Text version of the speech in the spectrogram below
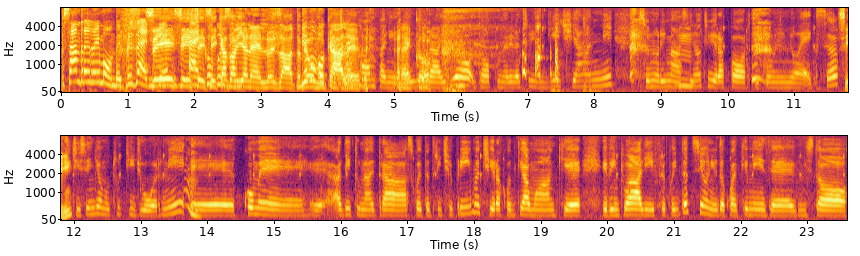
Sandra e Raimondo, hai presente? Sì, sì, sì, Ecco sì, così. Casavianello, esatto. Abbiamo Abbiamo vocale. Company. Ecco. Allora, io dopo una relazione di 10 anni sono rimasta in ottimi rapporti con il mio ex. Sì. Ci sentiamo tutti i giorni e come eh, ha detto un'altra ascoltatrice prima, ci raccontiamo anche eventuali frequentazioni. Io da qualche mese mi sto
